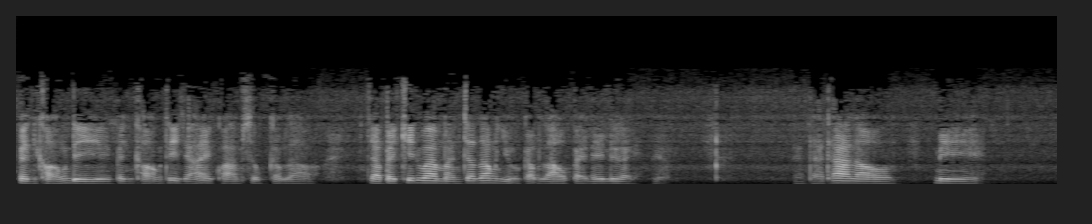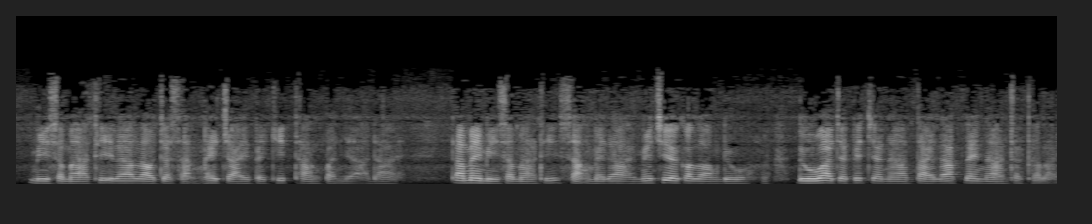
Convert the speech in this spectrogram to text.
เป็นของดี เป็นของที่จะให้ความสุขกับเรา จะไปคิดว่ามันจะต้องอยู่กับเราไปเรื่อยๆแต่ถ้าเรามีมีสมาธิแล้วเราจะสั่งให้ใจไปคิดทางปัญญาได้ ถ้าไม่มีสมาธิสั่งไม่ได้ ไม่เชื่อก็ลองดู ดูว่าจะพิจารณาตายรักได้นานสักเท่าไหร่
